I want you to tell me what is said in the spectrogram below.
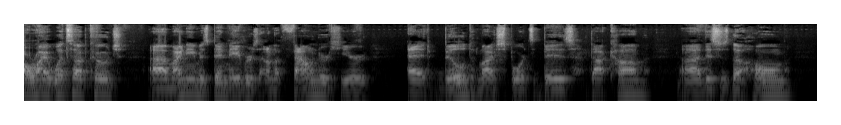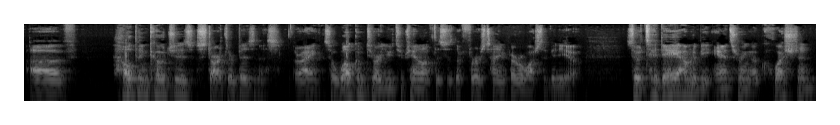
All right, what's up, coach? Uh, my name is Ben Neighbors, and I'm the founder here at buildmysportsbiz.com. Uh, this is the home of helping coaches start their business. All right, so welcome to our YouTube channel if this is the first time you've ever watched the video. So today I'm going to be answering a question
